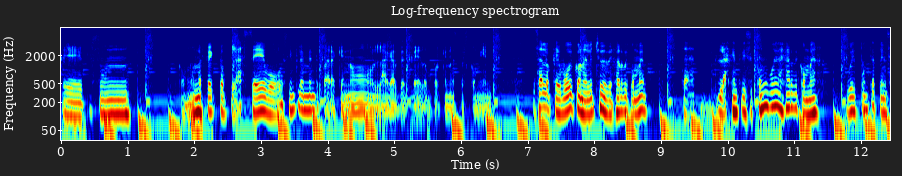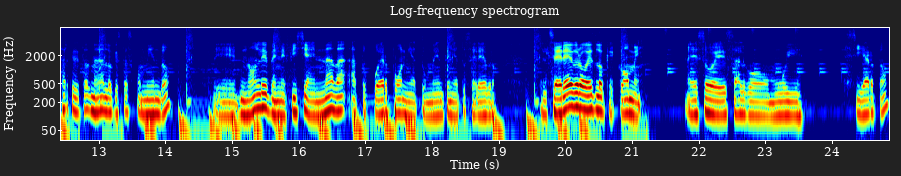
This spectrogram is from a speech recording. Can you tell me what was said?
eh, pues un como un efecto placebo simplemente para que no la hagas de pedo porque no estás comiendo. Es a lo que voy con el hecho de dejar de comer. O sea la gente dice cómo voy a dejar de comer güey ponte a pensar que de todas maneras lo que estás comiendo eh, no le beneficia en nada a tu cuerpo ni a tu mente ni a tu cerebro. El cerebro es lo que come eso es algo muy cierto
